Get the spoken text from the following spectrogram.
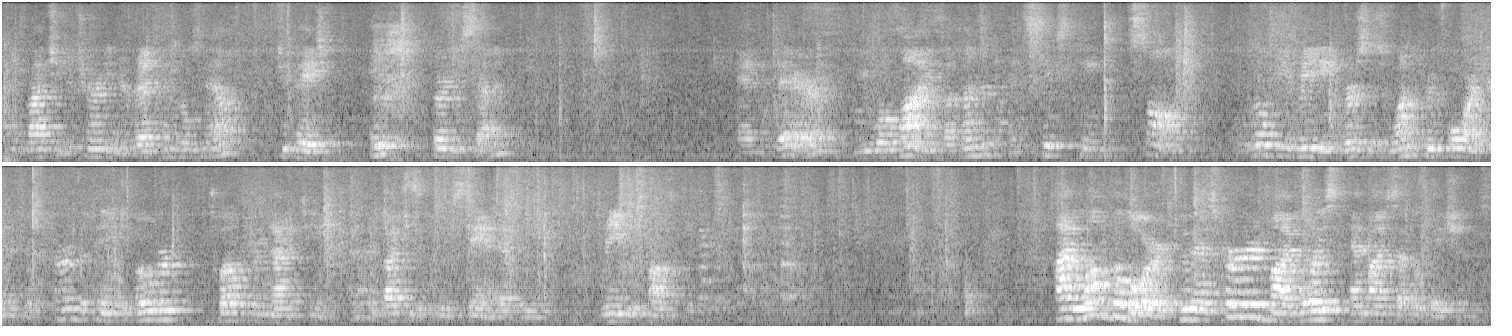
I invite you to turn in your red hymnals now to page 837. And there you will find the 116th Psalm. We'll be reading verses 1 through 4. And then if you'll turn the page over, 12 through 19. And I invite you to please stand as we read responsibly. I love the Lord who has heard my voice and my supplications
